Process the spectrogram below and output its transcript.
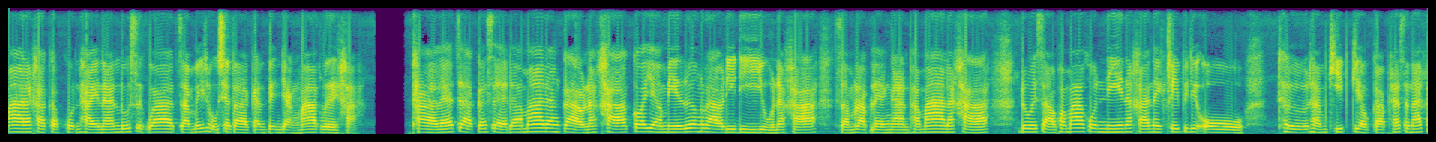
ม่านะคะ กับคนไทยนั้นรู้สึกว่าจะไม่ถูกชะตากันเป็นอย่างมากเลยค่ะ ค่ะ และจากกระแสดราม่าดังกล่าวนะคะ ก็ยังมีเรื่องราวดีๆอยู่นะคะสำหรับแรงงานพม่านะคะ โดยสาวพม่าคนนี้นะคะ ในคลิปวิดีโอ เธอทำคลิปเกี่ยวกับทัศนค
